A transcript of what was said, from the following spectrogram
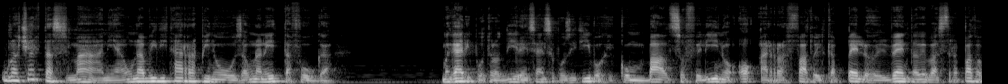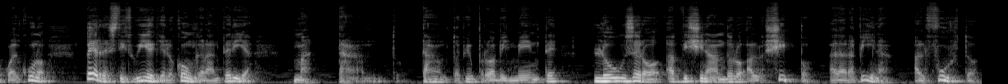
una certa smania, un'avidità rapinosa, una netta foga. Magari potrò dire in senso positivo che con balzo felino ho arraffato il cappello che il vento aveva strappato a qualcuno per restituirglielo con galanteria, ma tanto, tanto più probabilmente lo userò avvicinandolo allo scippo, alla rapina, al furto.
